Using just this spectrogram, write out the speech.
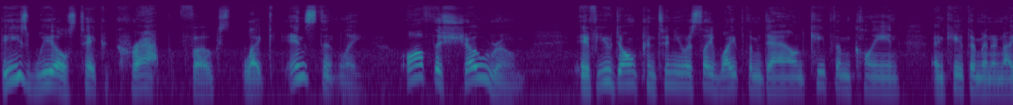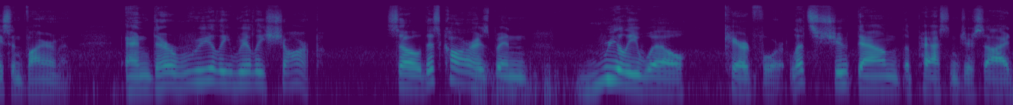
These wheels take crap, folks, like instantly off the showroom if you don't continuously wipe them down, keep them clean, and keep them in a nice environment. And they're really, really sharp. So this car has been really well cared for. Let's shoot down the passenger side.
